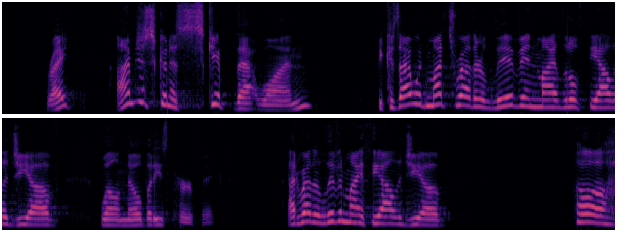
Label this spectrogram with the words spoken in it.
right? I'm just going to skip that one because I would much rather live in my little theology of, well, nobody's perfect. I'd rather live in my theology of, oh,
